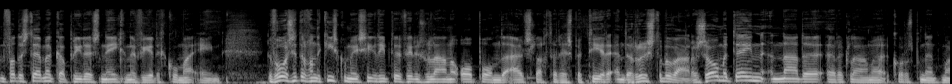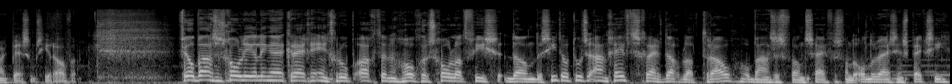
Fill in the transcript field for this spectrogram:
van de stemmen, Capriles 49,1. De voorzitter van de kiescommissie riep de Venezolanen op om de uitslag te respecteren en de rust te bewaren. Zometeen na de reclame correspondent Mark Bessems hierover. Veel basisschoolleerlingen krijgen in groep 8 een hoger schooladvies dan de CITO-toets aangeeft, schrijft Dagblad Trouw op basis van cijfers van de onderwijsinspectie.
